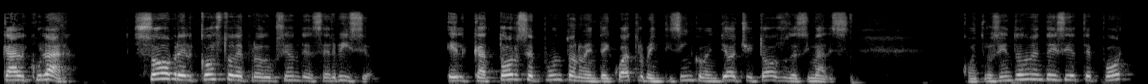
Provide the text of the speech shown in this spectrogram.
calcular sobre el costo de producción del servicio el 14.94, 25, 28 y todos sus decimales. 497 por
